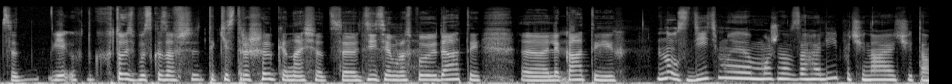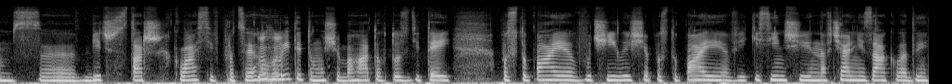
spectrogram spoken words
це хтось би сказав, що такі страшилки, нащо це дітям розповідати, е, лякати їх. Ну, з дітьми можна взагалі, починаючи там з е, більш старших класів про це uh-huh. говорити, тому що багато хто з дітей поступає в училище, поступає в якісь інші навчальні заклади,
